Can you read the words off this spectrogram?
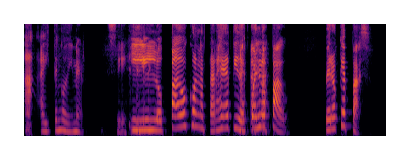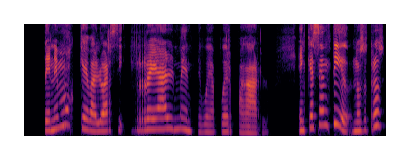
ah, ahí tengo dinero. Sí. Y lo pago con la tarjeta y después lo pago. Pero ¿qué pasa? Tenemos que evaluar si realmente voy a poder pagarlo. ¿En qué sentido? Nosotros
